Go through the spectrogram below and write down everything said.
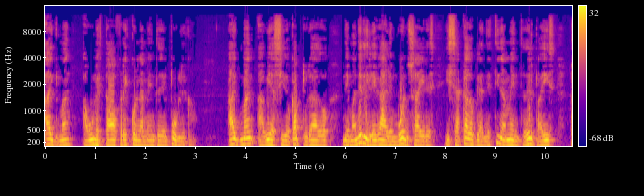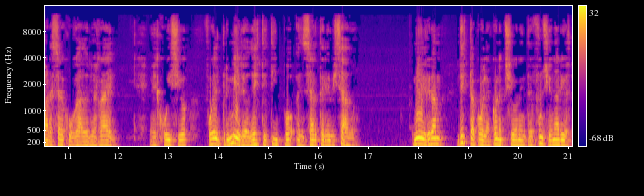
Eichmann aún estaba fresco en la mente del público. Eichmann había sido capturado de manera ilegal en Buenos Aires y sacado clandestinamente del país para ser juzgado en Israel. El juicio fue el primero de este tipo en ser televisado. Milgram destacó la conexión entre funcionarios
